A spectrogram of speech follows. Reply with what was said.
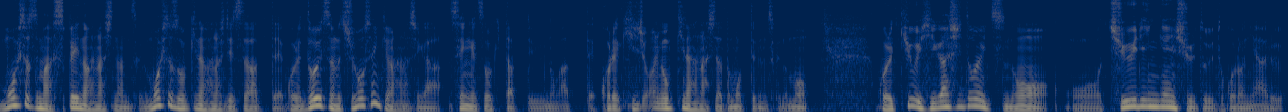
もう一つ、まあ、スペインの話なんですけどもう一つ大きな話実はあってこれドイツの地方選挙の話が先月起きたっていうのがあってこれ非常に大きな話だと思ってるんですけどもこれ旧東ドイツのチューリンゲン州というところにある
